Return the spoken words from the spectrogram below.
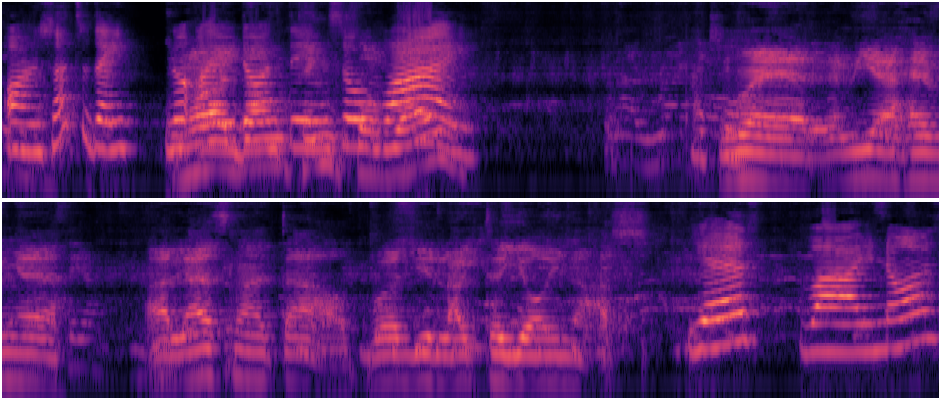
on Saturday no, No, I don't think so why Well, we are having a, a last night out. Would you like to join us? Yes, why not?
